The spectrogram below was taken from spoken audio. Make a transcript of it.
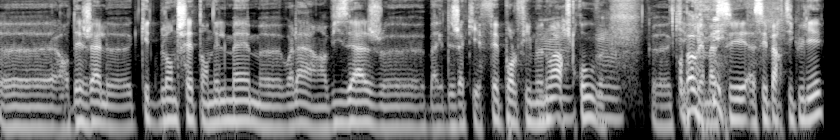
Euh, alors déjà, le Kate Blanchett en elle-même, voilà, a un visage bah, déjà qui est fait pour le film noir, mm, je trouve mm. euh, qui Ah bah est quand même assez, assez particulier.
